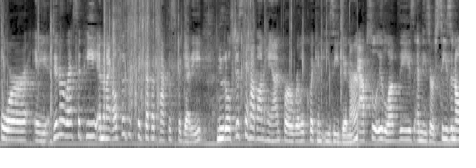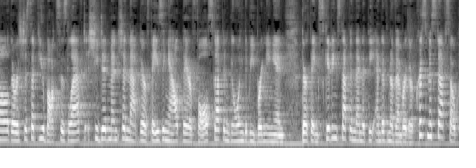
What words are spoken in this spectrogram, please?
for a dinner recipe. And then I also just picked up a pack of spaghetti noodles just to have on hand for a really quick and easy dinner. Absolutely love these and these are seasonal. There was just a few boxes left. She did mention that they're phasing out their fall stuff and going to be bringing in their Thanksgiving stuff and then at the end of November their Christmas stuff. So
